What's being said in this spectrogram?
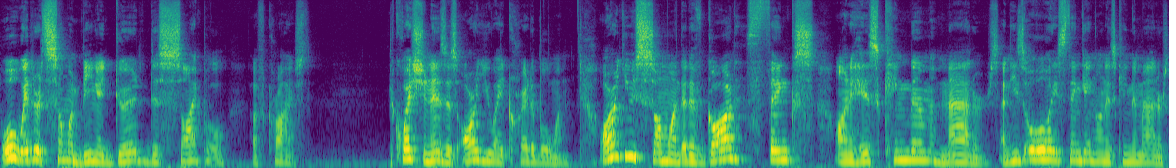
or whether it's someone being a good disciple of Christ. The question is, is are you a credible one? Are you someone that if God thinks on his kingdom matters, and he's always thinking on his kingdom matters,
